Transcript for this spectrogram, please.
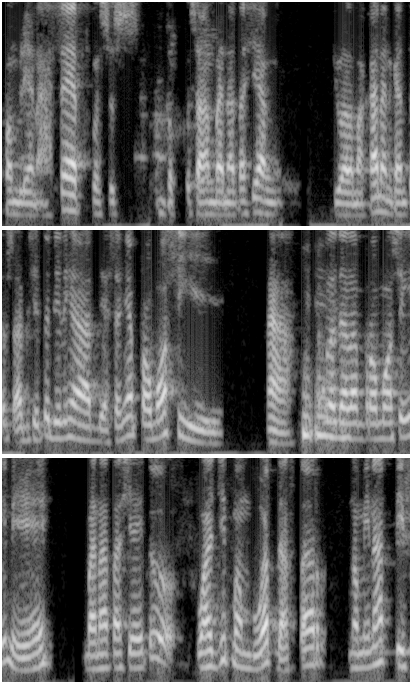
pembelian aset khusus untuk usaha Mbak Natasha yang jual makanan kan. Terus abis itu dilihat biasanya promosi. Nah, kalau dalam promosi ini Mbak Natasha itu wajib membuat daftar nominatif.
